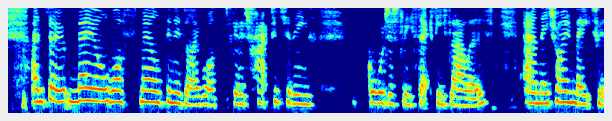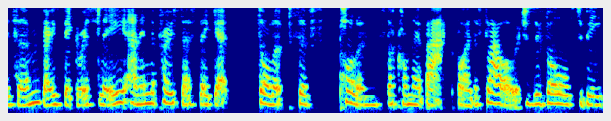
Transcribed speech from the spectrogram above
and so male wasps, male Thynnidae wasps get attracted to these gorgeously sexy flowers and they try and mate with them very vigorously and in the process they get dollops of pollen stuck on their back by the flower, which has evolved to be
